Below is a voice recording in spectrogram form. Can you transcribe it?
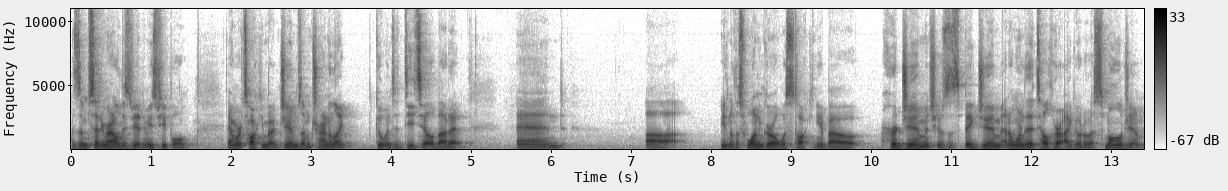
is I'm sitting around all these Vietnamese people and we're talking about gyms. I'm trying to like go into detail about it, and uh, you know, this one girl was talking about her gym, and she was this big gym, and I wanted to tell her I go to a small gym.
